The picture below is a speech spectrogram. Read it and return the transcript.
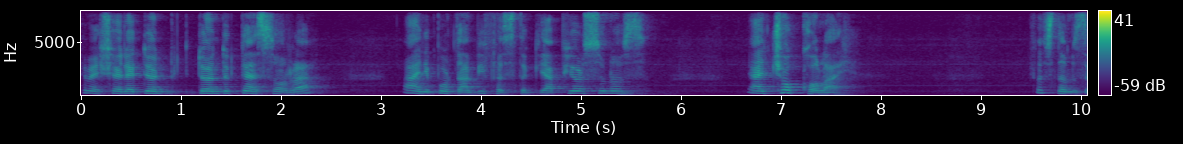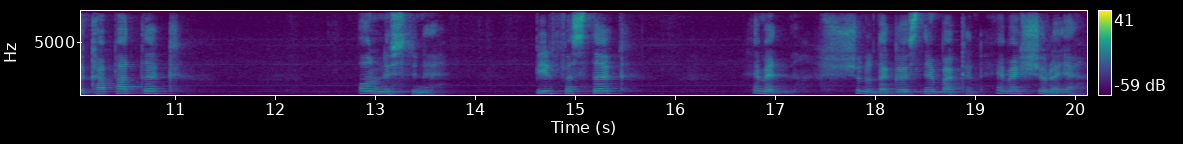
Hemen şöyle dön, döndükten sonra aynı buradan bir fıstık yapıyorsunuz. Yani çok kolay. Fıstığımızı kapattık. Onun üstüne bir fıstık. Hemen şunu da göstereyim bakın. Hemen şuraya.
